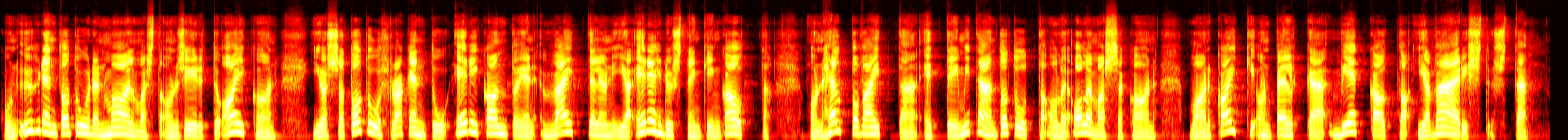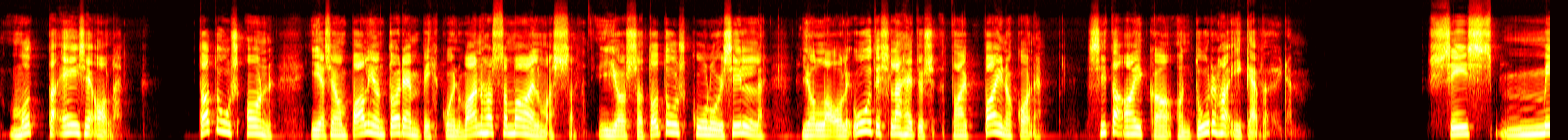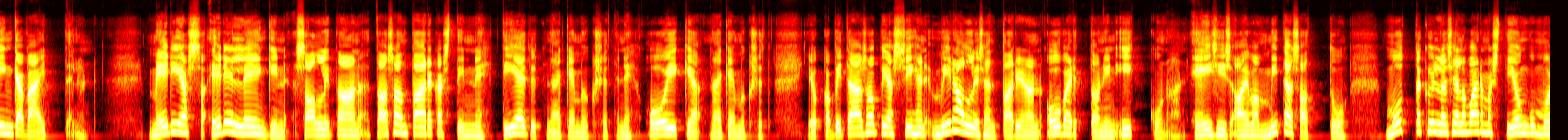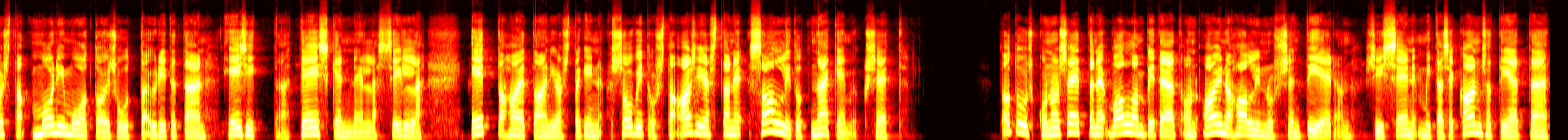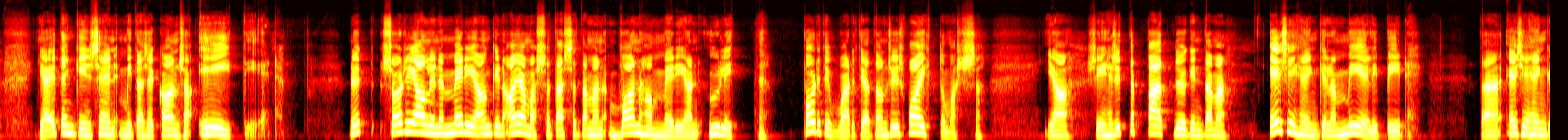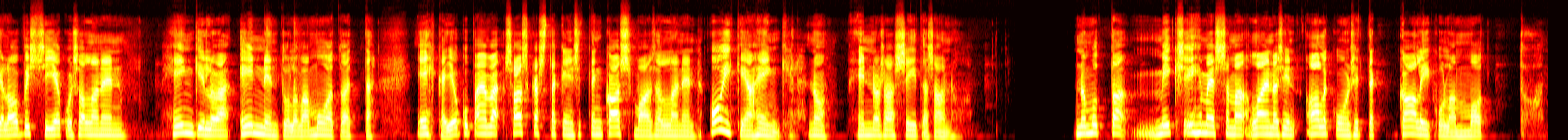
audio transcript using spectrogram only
kun yhden totuuden maailmasta on siirrytty aikaan, jossa totuus rakentuu eri kantojen väittelyn ja erehdystenkin kautta, on helppo väittää, ettei mitään totuutta ole olemassakaan, vaan kaikki on pelkkää viekkautta ja vääristystä, mutta ei se ole. Totuus on, ja se on paljon todempi kuin vanhassa maailmassa, jossa totuus kuului sille, jolla oli uutislähetys tai painokone. Sitä aikaa on turha ikävöidä. Siis minkä väittelyn? Mediassa edelleenkin sallitaan tasan tarkasti ne tietyt näkemykset, ne oikeat näkemykset, jotka pitää sopia siihen virallisen tarinan Overtonin ikkunaan. Ei siis aivan mitä sattuu, mutta kyllä siellä varmasti jonkunmoista monimuotoisuutta yritetään esittää, teeskennellä sillä, että haetaan jostakin sovitusta asiasta ne sallitut näkemykset – Totuus kun on se, että ne vallanpitäjät on aina hallinnut sen tiedon, siis sen, mitä se kansa tietää, ja etenkin sen, mitä se kansa ei tiedä. Nyt sosiaalinen media onkin ajamassa tässä tämän vanhan median ylitte. Portinvartijat on siis vaihtumassa, ja siihen sitten päättyykin tämä esihenkilön mielipide. Tämä esihenkilö on vissiin joku sellainen henkilöä ennen tuleva muoto, että ehkä joku päivä Saskastakin sitten kasvaa sellainen oikea henkilö. No, en osaa siitä sanoa. No mutta miksi ihmeessä mä lainasin alkuun sitten Kalikulan mottoa?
